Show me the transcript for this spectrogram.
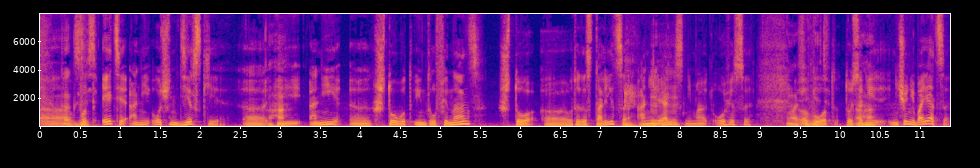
а, как здесь? Вот эти, они очень дерзкие, ага. и они, что вот Intel Finance, что э, вот эта столица, они реально снимают офисы. Офигеть. Вот, то есть ага. они ничего не боятся.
